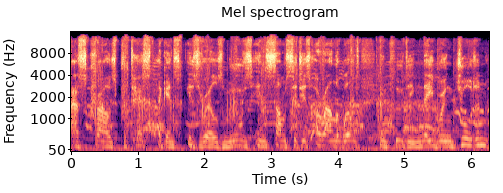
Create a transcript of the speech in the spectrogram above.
As crowds protest against Israel's moves in some cities around the world, including neighboring Jordan,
